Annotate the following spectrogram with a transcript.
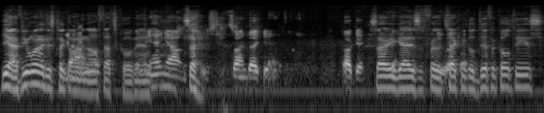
Yeah, if you want to just click Yeah. on and off, that's cool, Let man. me hang out and So- sign back in. Okay. Sorry, guys, for the technical difficulties.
